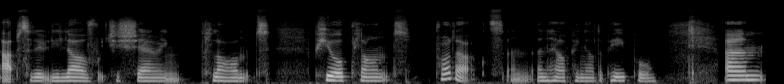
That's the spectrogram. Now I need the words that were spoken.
absolutely love, which is sharing plant, pure plant products and, and helping other people. Um,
